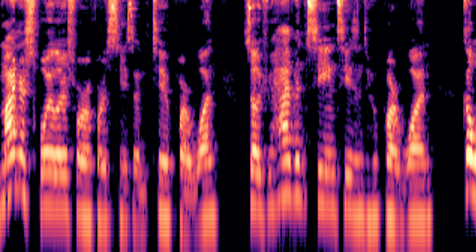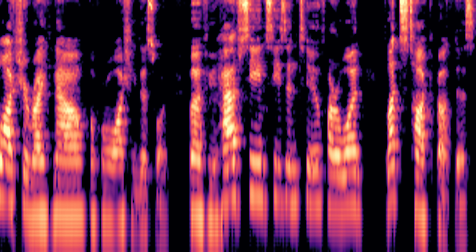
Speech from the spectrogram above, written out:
minor spoilers for of course Season 2 Part 1. So if you haven't seen Season 2 Part 1, go watch it right now before watching this one. But if you have seen Season 2 Part 1, let's talk about this.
